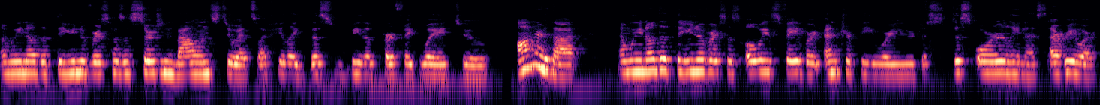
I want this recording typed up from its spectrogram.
and we know that the universe has a certain balance to it. So I feel like this would be the perfect way to honor that. And we know that the universe has always favored entropy, where you're just disorderliness everywhere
